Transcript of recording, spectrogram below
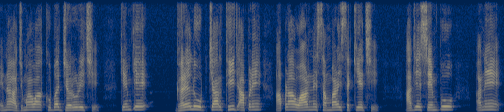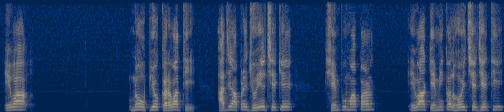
એના અજમાવવા ખૂબ જ જરૂરી છે. કેમ કે ઘરેલું ઉપચારથી જ આપણે આપણા વાળને સંભાળી શકીએ છીએ. આજે શેમ્પૂ અને એવા નો ઉપયોગ કરવાથી આજે આપણે જોઈએ છીએ કે શેમ્પૂમાં પણ એવા કેમિકલ હોય છે જેથી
